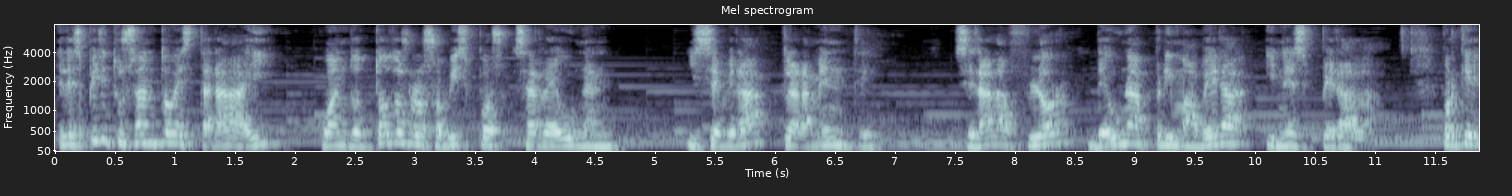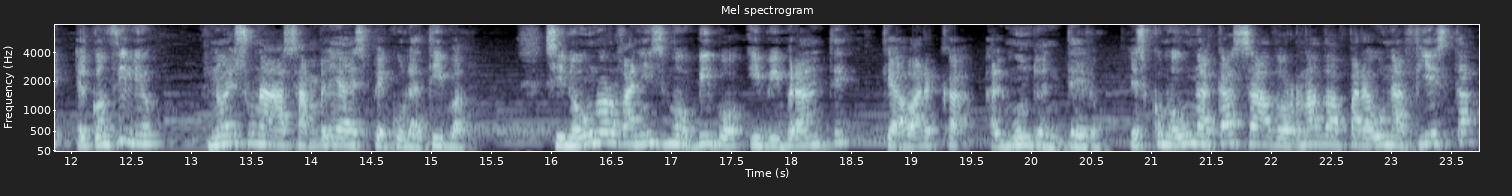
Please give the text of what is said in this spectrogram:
el Espíritu Santo estará ahí cuando todos los obispos se reúnan y se verá claramente. Será la flor de una primavera inesperada. Porque el concilio no es una asamblea especulativa, sino un organismo vivo y vibrante que abarca al mundo entero. Es como una casa adornada para una fiesta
